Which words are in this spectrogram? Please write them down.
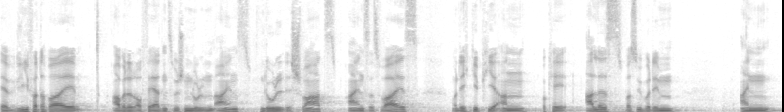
Er liefert dabei, arbeitet auf Werten zwischen 0 und 1. 0 ist schwarz, 1 ist weiß. Und ich gebe hier an, okay, alles, was über dem ein,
